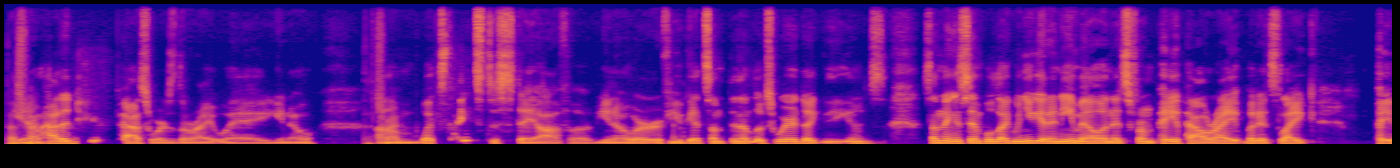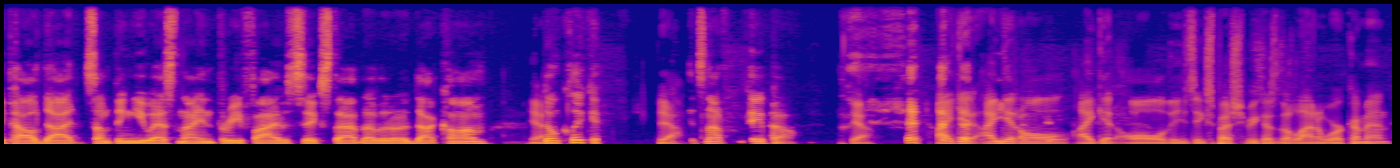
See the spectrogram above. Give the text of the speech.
That's you know how to do passwords the right way. You know right. um, what sites to stay off of. You know, or if you get something that looks weird, like you know, something as simple like when you get an email and it's from PayPal, right? But it's like PayPal dot something US nine three five six dot blah, blah, blah, dot com. Yeah. Don't click it. Yeah. it's not from PayPal. Yeah, I get I get all I get all these, especially because of the line of work I'm in.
